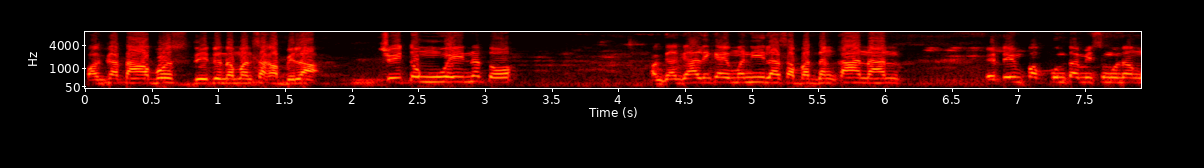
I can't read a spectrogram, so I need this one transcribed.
Pagkatapos, dito naman sa kabila. So, itong way na to, pag gagaling kayo Manila sa bandang kanan, ito yung papunta mismo ng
